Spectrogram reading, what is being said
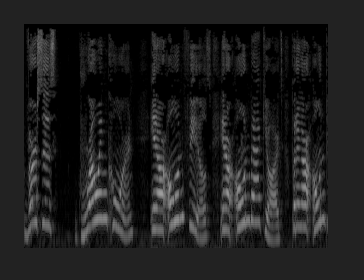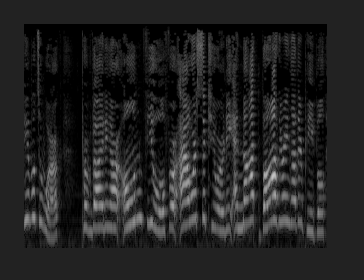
versus growing corn in our own fields, in our own backyards, putting our own people to work, providing our own fuel for our security and not bothering other people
